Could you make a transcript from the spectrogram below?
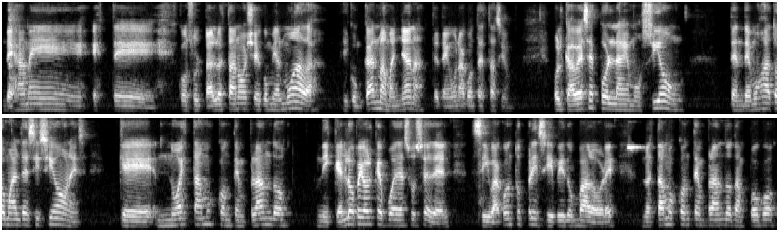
déjame este, consultarlo esta noche con mi almohada y con calma mañana te tengo una contestación. Porque a veces por la emoción tendemos a tomar decisiones que no estamos contemplando ni qué es lo peor que puede suceder, si va con tus principios y tus valores. No estamos contemplando tampoco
